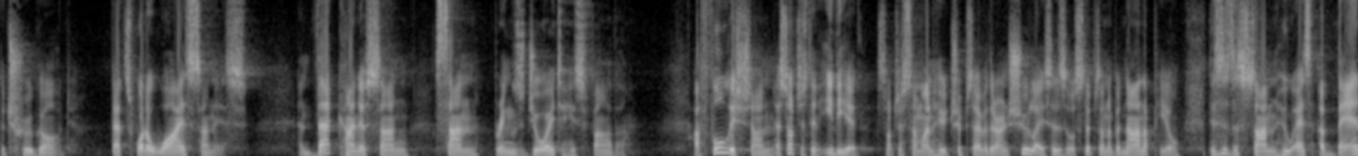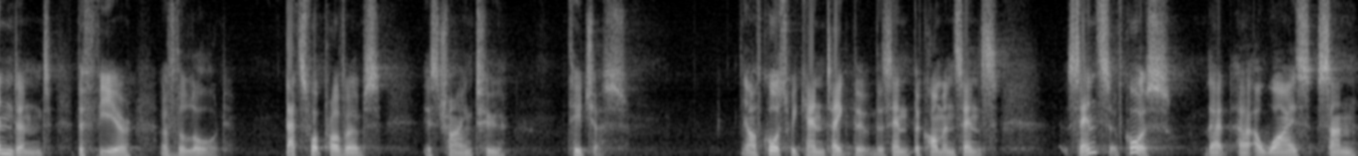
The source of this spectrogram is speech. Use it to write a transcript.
the true God. That's what a wise son is. And that kind of son, son brings joy to his father. A foolish son, that's not just an idiot, it's not just someone who trips over their own shoelaces or slips on a banana peel. This is a son who has abandoned the fear of the Lord. That's what Proverbs is trying to teach us. Now, of course, we can take the, the, sen- the common sense sense, of course, that uh, a wise son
